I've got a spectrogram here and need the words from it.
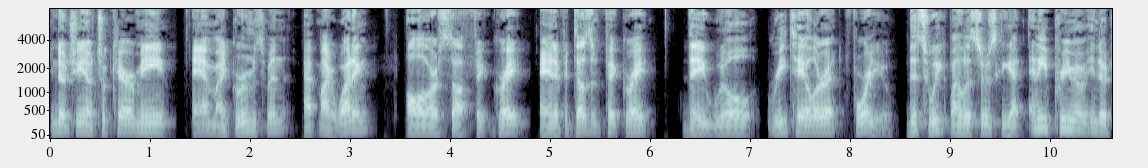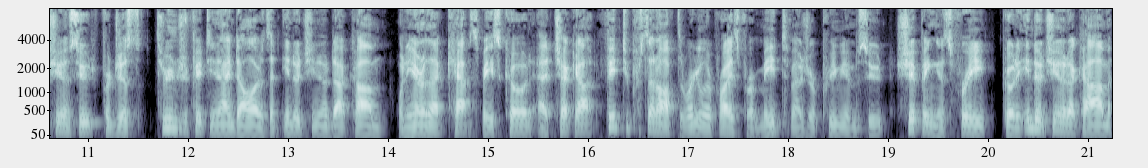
Indochino took care of me and my groomsmen at my wedding. All of our stuff fit great. And if it doesn't fit great, they will retailer it for you. This week, my listeners can get any premium Indochino suit for just $359 at Indochino.com. When you enter that cap space code at checkout, 50% off the regular price for a made to measure premium suit. Shipping is free. Go to Indochino.com,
